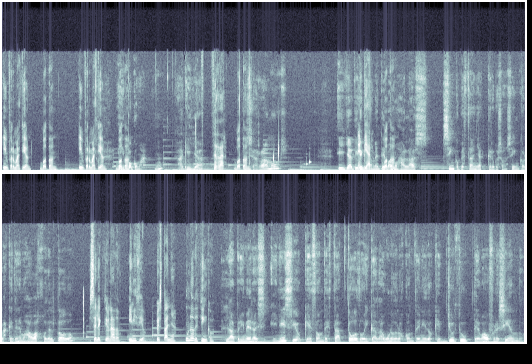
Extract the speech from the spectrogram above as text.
Información, botón. Información, botón. Y poco más. Aquí ya. Cerrar, botón. Cerramos. Y ya directamente vamos a las cinco pestañas, creo que son cinco, las que tenemos abajo del todo. Seleccionado. Inicio. Pestaña. 1 de 5. La primera es Inicio, que es donde está todo y cada uno de los contenidos que YouTube te va ofreciendo.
